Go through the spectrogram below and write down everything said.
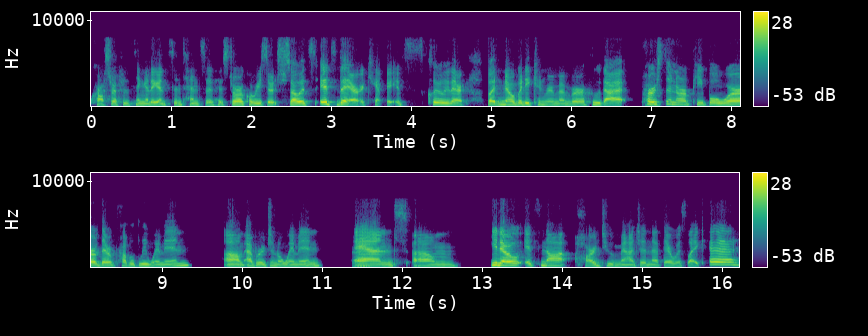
cross-referencing it against intensive historical research. So it's it's there. It can't, it's clearly there but nobody can remember who that mm. person or people were. They're probably women um, aboriginal women. And um, you know, it's not hard to imagine that there was like, eh,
